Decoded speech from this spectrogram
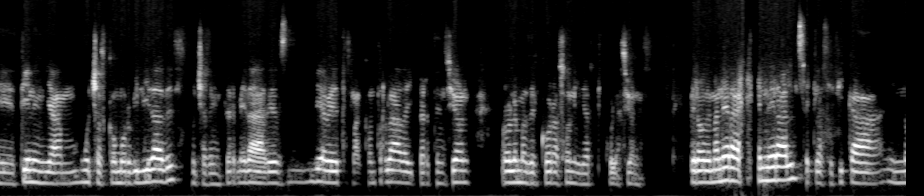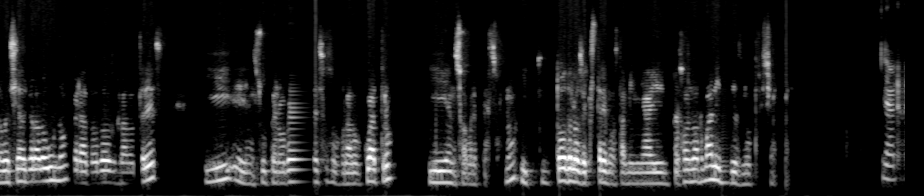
eh, tienen ya muchas comorbilidades, muchas enfermedades, diabetes mal controlada, hipertensión, problemas del corazón y de articulaciones. Pero de manera general se clasifica en obesidad grado 1, grado 2, grado 3 y en superobesos o grado 4 y en sobrepeso, ¿no? Y todos los extremos también hay peso normal y desnutrición. Claro.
